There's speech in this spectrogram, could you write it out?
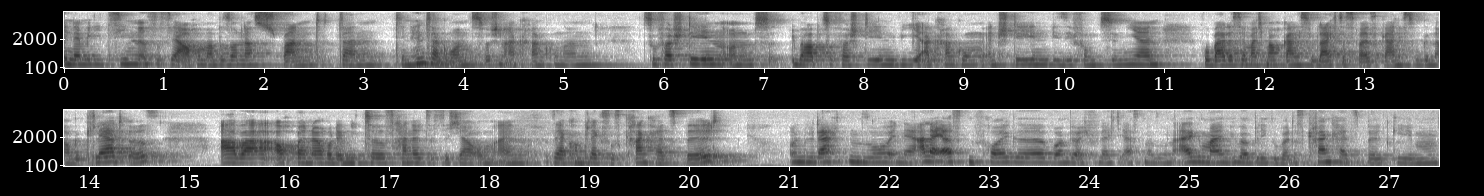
In der Medizin ist es ja auch immer besonders spannend, dann den Hintergrund zwischen Erkrankungen zu verstehen und überhaupt zu verstehen, wie Erkrankungen entstehen, wie sie funktionieren. Wobei das ja manchmal auch gar nicht so leicht ist, weil es gar nicht so genau geklärt ist. Aber auch bei Neurodermitis handelt es sich ja um ein sehr komplexes Krankheitsbild. Und wir dachten so, in der allerersten Folge wollen wir euch vielleicht erstmal so einen allgemeinen Überblick über das Krankheitsbild geben.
